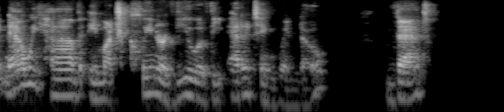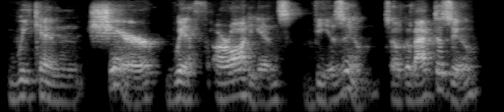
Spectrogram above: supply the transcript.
But now we have a much cleaner view of the editing window that we can share with our audience via Zoom. So I'll go back to Zoom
